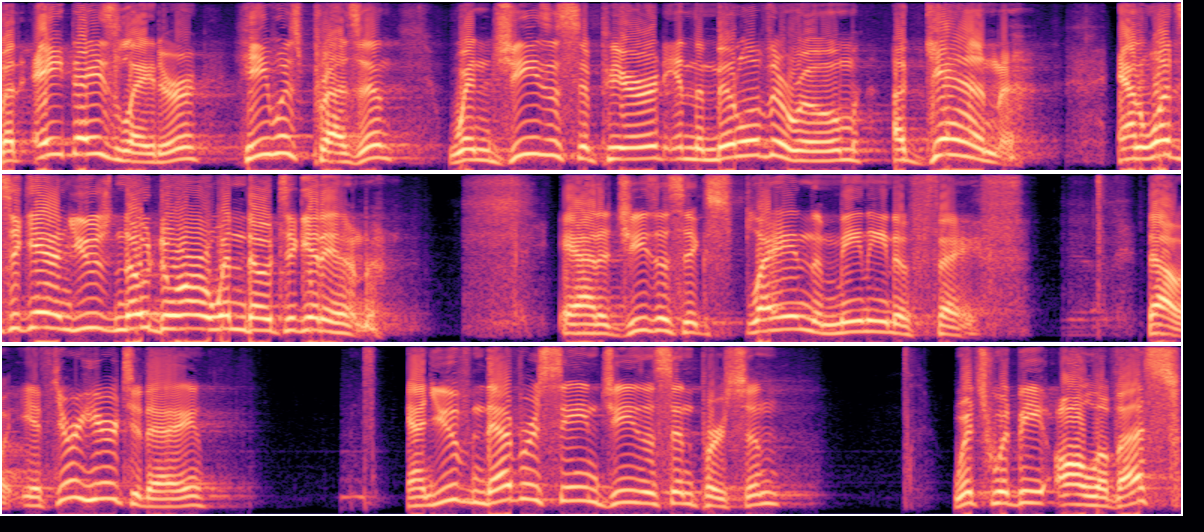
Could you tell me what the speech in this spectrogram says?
But eight days later, he was present when Jesus appeared in the middle of the room again. And once again, used no door or window to get in. And Jesus explained the meaning of faith. Now, if you're here today and you've never seen Jesus in person, which would be all of us,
